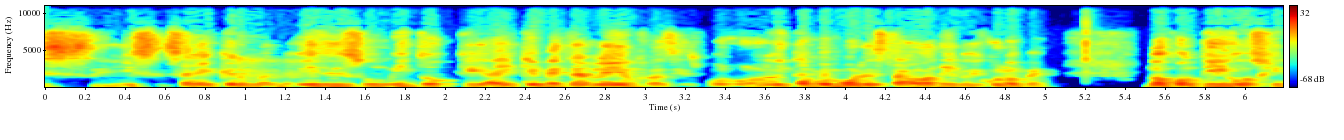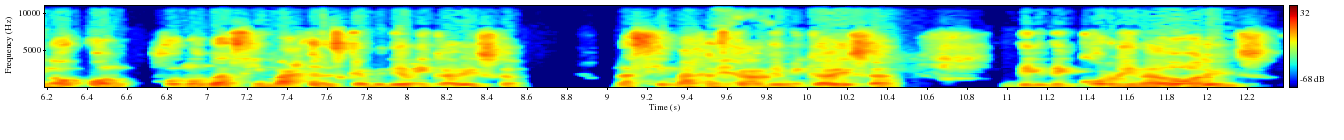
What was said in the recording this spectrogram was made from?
¿Sabes qué, hermano? Ese es un mito que hay que meterle énfasis. Ahorita me he molestado, Danilo, discúlpame. No contigo, sino con, con unas imágenes que me dio a mi cabeza, unas imágenes que me dio a mi cabeza de, de coordinadores,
